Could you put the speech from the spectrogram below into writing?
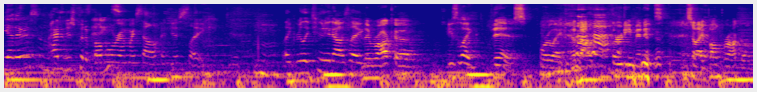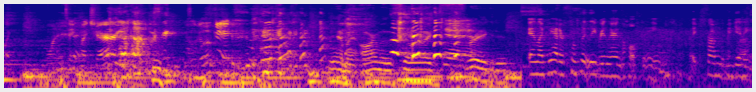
Yeah, there's some. I had to just put a bubble around myself and just like, like really tune it out. I was like, And then Rocco, he's like this for like about 30 minutes. And so I bump Rocco. I'm like, want to take my chair? You know? He's like, okay. Yeah, my arm was so like Yeah. frig, dude. and like we had to completely relearn the whole thing, like from the beginning.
